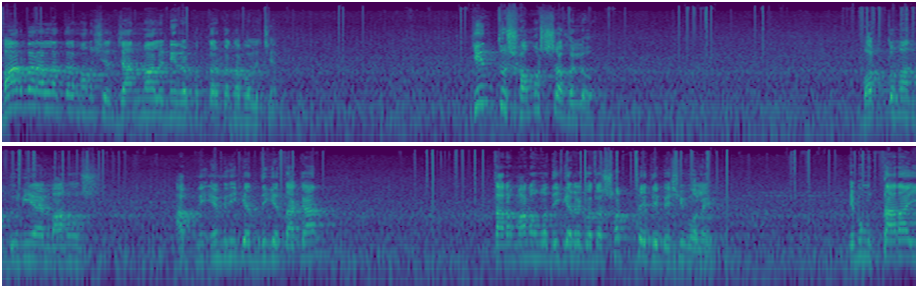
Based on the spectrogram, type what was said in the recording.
বারবার আল্লাহ তাআলা মানুষের জান, মালের নিরাপত্তার কথা বলেছেন। কিন্তু সমস্যা হলো, বর্তমান দুনিয়ায় মানুষ, আপনি আমেরিকার দিকে তাকান, তারা মানবাধিকারের কথা সবচাইতে বেশি বলে, এবং তারাই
